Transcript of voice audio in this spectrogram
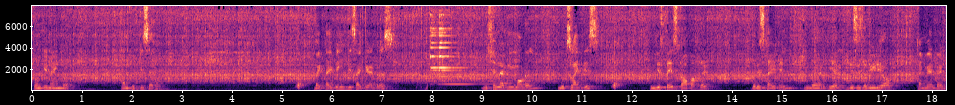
192.168.29.157. By typing this IP address, machine learning model looks like this. In this page, top of that, there is title. And uh, here, this is the video conveyor belt,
